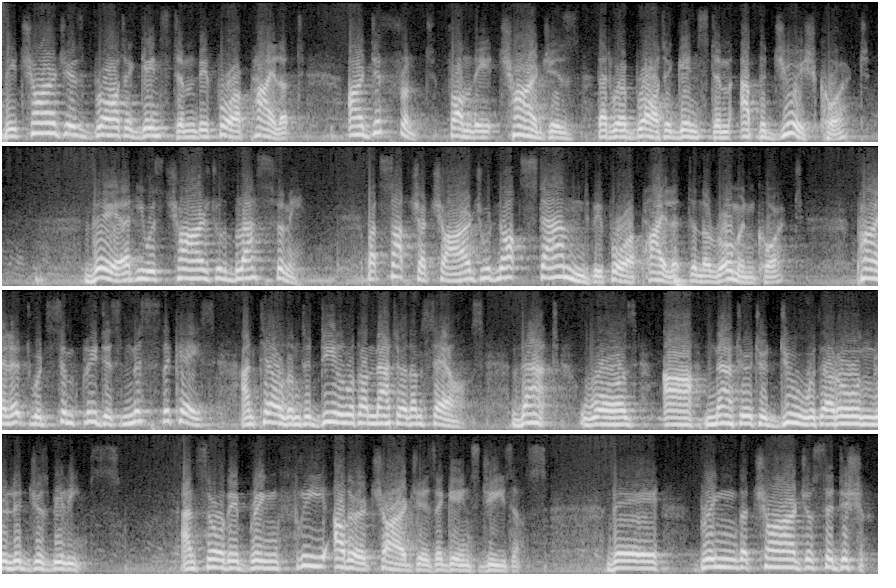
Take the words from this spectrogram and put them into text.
The charges brought against him before Pilate are different from the charges that were brought against him at the Jewish court. There he was charged with blasphemy. But such a charge would not stand before Pilate in the Roman court. Pilate would simply dismiss the case and tell them to deal with the matter themselves. That was a matter to do with their own religious beliefs. And so they bring three other charges against Jesus. They bring the charge of sedition.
